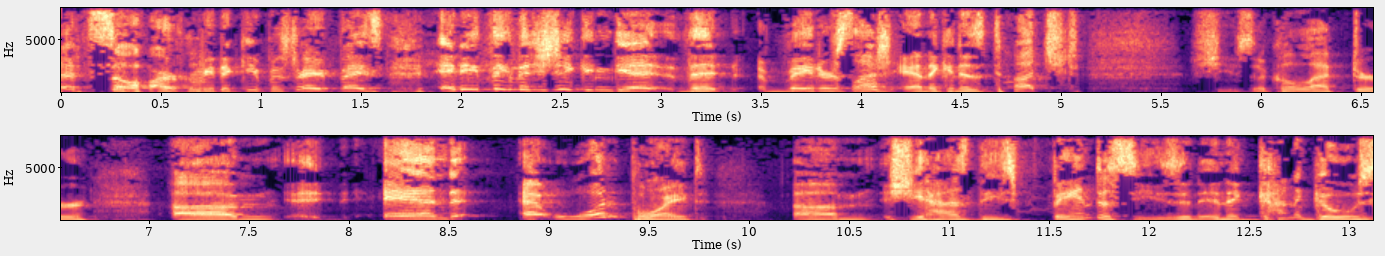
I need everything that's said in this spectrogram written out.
it's so hard for me to keep a straight face. Anything that she can get that Vader slash Anakin has touched, she's a collector. Um, and at one point, um, she has these fantasies, and, and it kind of goes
